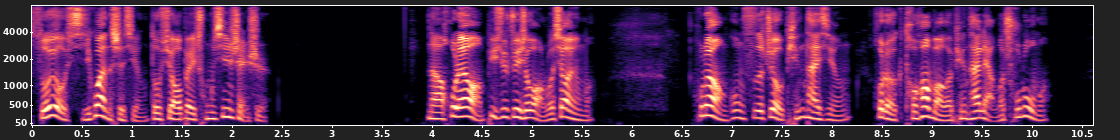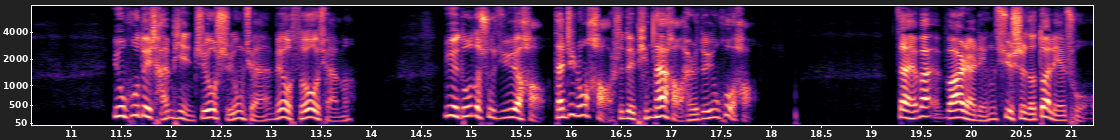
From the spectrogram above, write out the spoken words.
所有习惯的事情都需要被重新审视。那互联网必须追求网络效应吗？互联网公司只有平台型或者投靠某个平台两个出路吗？用户对产品只有使用权，没有所有权吗？越多的数据越好，但这种好是对平台好还是对用户好？在 Web 2.0叙事的断裂处，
